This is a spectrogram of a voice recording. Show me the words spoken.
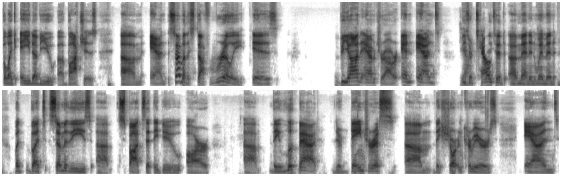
but like aew uh, botches um and some of the stuff really is beyond amateur hour and and these Yeah. are talented uh, men and women but but some of these um, spots that they do are um, they look bad they're dangerous um, they shorten careers and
